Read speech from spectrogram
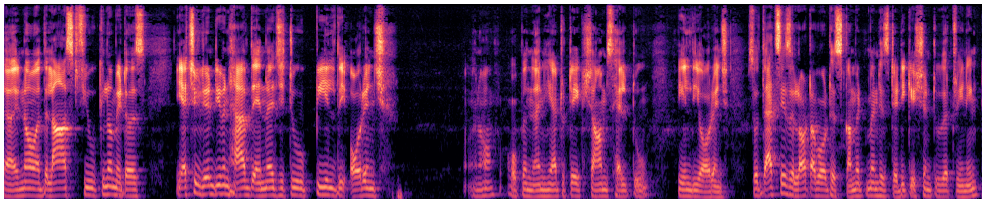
uh, you know, the last few kilometers, he actually didn't even have the energy to peel the orange, you know, open, and he had to take Sham's help to peel the orange. So that says a lot about his commitment, his dedication to the training,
